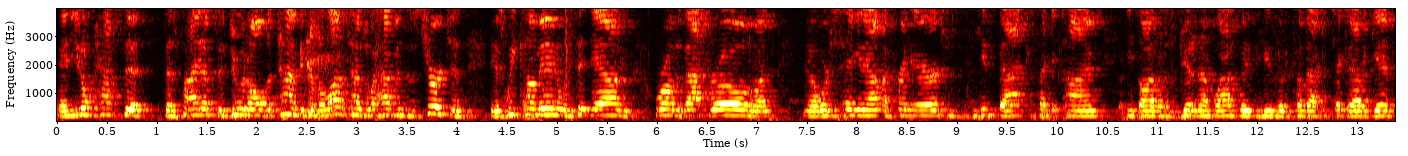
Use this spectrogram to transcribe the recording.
and you don't have to, to sign up to do it all the time because a lot of times what happens as church is, is we come in and we sit down and we're on the back row. You know, we're just hanging out. My friend Eric, he's, he's back a second time. He thought it was good enough last week that he was going to come back and check it out again.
